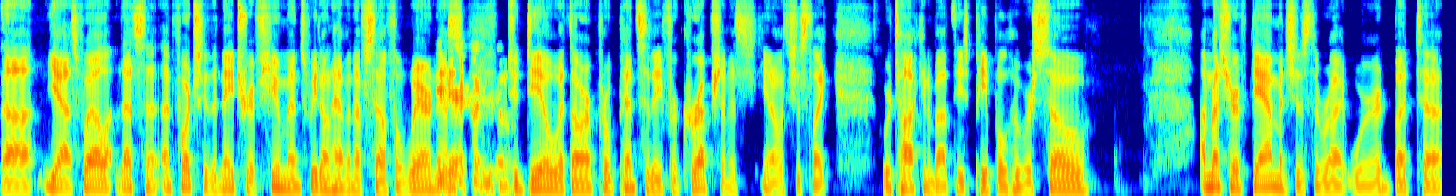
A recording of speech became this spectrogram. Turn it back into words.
Uh, yes, well, that's uh, unfortunately the nature of humans. We don't have enough self awareness yeah, to deal with our propensity for corruption. It's you know, it's just like we're talking about these people who are so. I'm not sure if damage is the right word, but uh,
